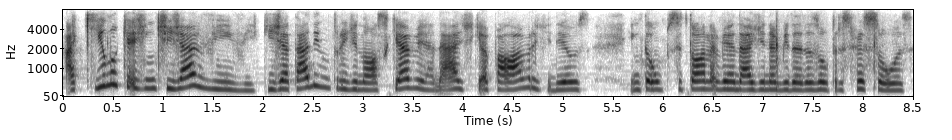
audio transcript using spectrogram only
aquilo que a gente já vive, que já está dentro de nós, que é a verdade, que é a palavra de Deus, então se torna verdade na vida das outras pessoas.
